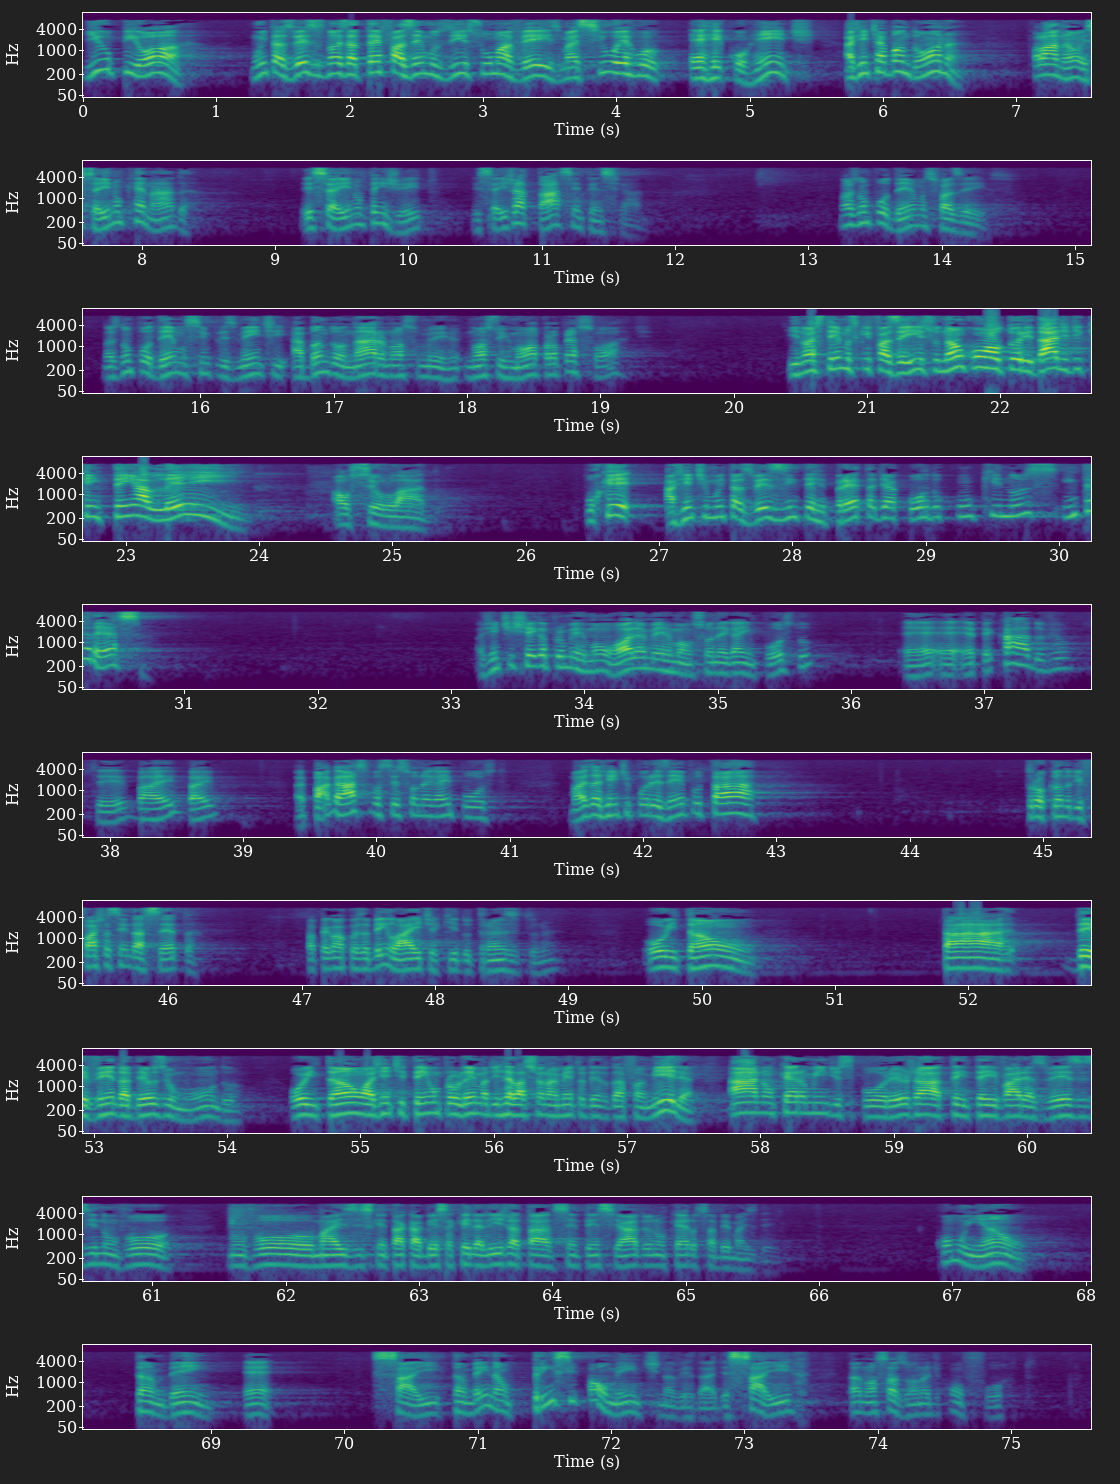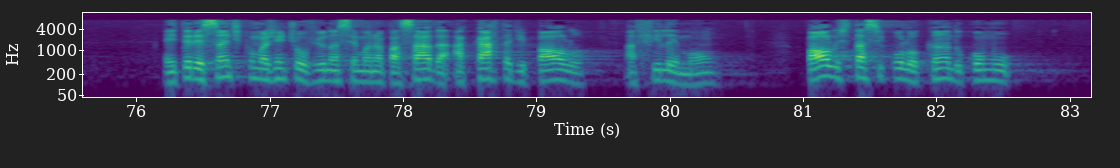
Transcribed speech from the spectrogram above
E o pior, muitas vezes nós até fazemos isso uma vez, mas se o erro é recorrente, a gente abandona. Fala, ah, não, esse aí não quer nada. Esse aí não tem jeito. Esse aí já está sentenciado. Nós não podemos fazer isso. Nós não podemos simplesmente abandonar o nosso, nosso irmão à própria sorte. E nós temos que fazer isso não com a autoridade de quem tem a lei ao seu lado. Porque a gente muitas vezes interpreta de acordo com o que nos interessa. A gente chega para o meu irmão, olha meu irmão, se eu negar imposto, é, é, é, pecado, viu? Você vai, vai, vai pagar se você sonegar imposto. Mas a gente, por exemplo, está trocando de faixa sem dar seta. Para pegar uma coisa bem light aqui do trânsito, né? Ou então está devendo a Deus e o mundo. Ou então a gente tem um problema de relacionamento dentro da família. Ah, não quero me indispor. Eu já tentei várias vezes e não vou, não vou mais esquentar a cabeça. Aquele ali já está sentenciado. Eu não quero saber mais dele. Comunhão também é sair, também não, principalmente, na verdade, é sair da nossa zona de conforto. É interessante, como a gente ouviu na semana passada, a carta de Paulo a Filemon. Paulo está se colocando como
